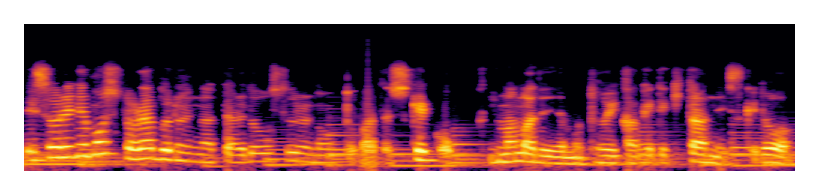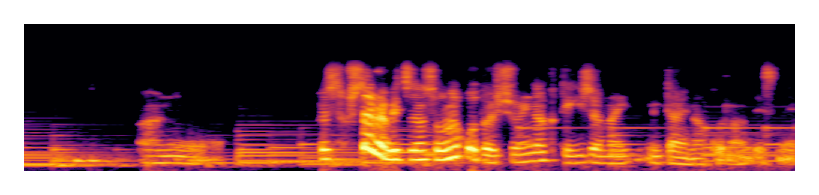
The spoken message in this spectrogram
でそれでもしトラブルになったらどうするのとか私結構今まででも問いかけてきたんですけどあのそしたら別にその子と一緒にいなくていいじゃないみたいな子なんですね。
